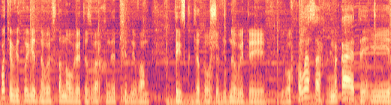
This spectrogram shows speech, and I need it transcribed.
Потім, відповідно, ви встановлюєте зверху необхідний вам тиск для того, щоб відновити його в колесах, вмикаєте і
